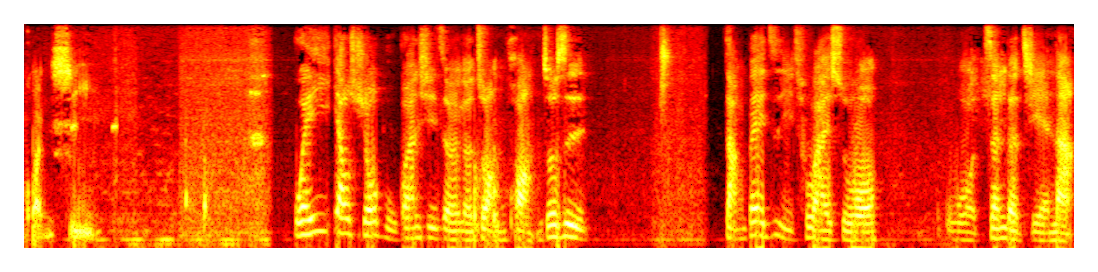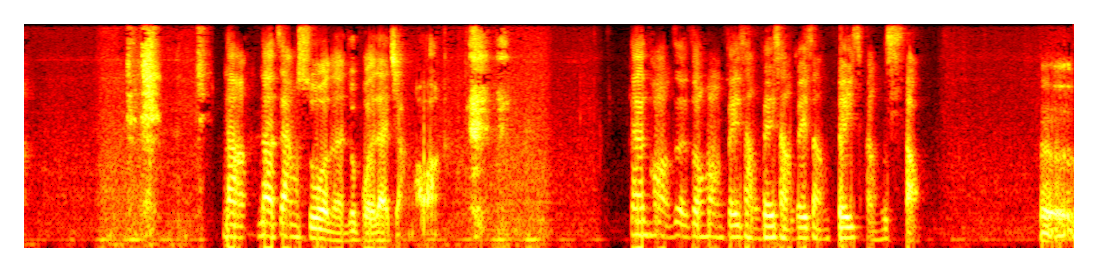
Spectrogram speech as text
关系。唯一要修补关系这一个状况，就是长辈自己出来说：“我真的接纳。”那那这样，所有的人就不会再讲话。但通常这个状况非常非常非常非常少，呃，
